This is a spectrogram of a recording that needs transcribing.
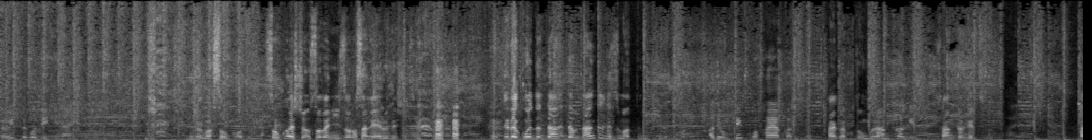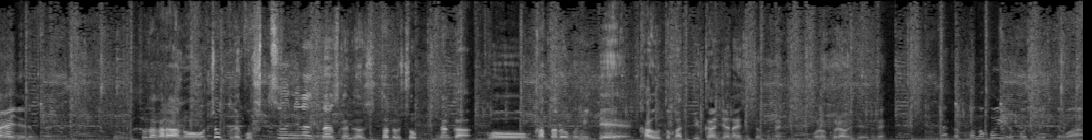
ドイツ語できないけうん まあそこそこはしょそこはニゾロさんがやるでしょ。えだこれでだでも何ヶ月待ってミッキーでもこれどあでも結構早かった。早かった？どんぐらい？3ヶ月。3ヶ月。早いねでもねそうだからあのちょっとねこう普通になんなんですかね例えばショなんかこうカタログ見て買うとかっていう感じじゃないですよちょっとねこのクラウンジェルね。なんかこのホイール欲しい人は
